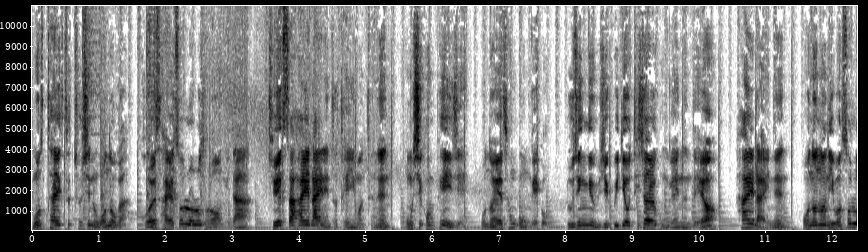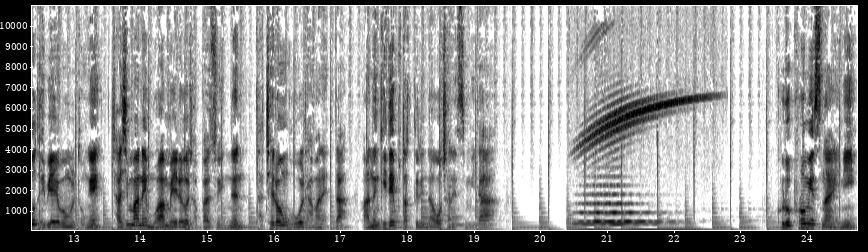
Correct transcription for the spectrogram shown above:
몬스타엑스 출신 원호가 9월 4일 솔로로 돌아옵니다. 기획사 하이라인 엔터테인먼트는 공식 홈페이지에 원호의 선공개곡 Losing You 뮤직비디오 티저를 공개했는데요. 하이라인은 원호는 이번 솔로 데뷔 앨범을 통해 자신만의 무한 매력을 접할 수 있는 다채로운 곡을 담아냈다. 많은 기대 부탁드린다고 전했습니다. 그룹 프로미스나인이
